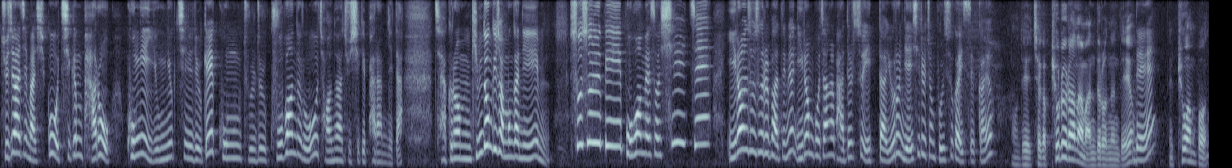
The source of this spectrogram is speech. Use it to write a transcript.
주저하지 마시고 지금 바로 026676에 0229번으로 전화 주시기 바랍니다. 자, 그럼 김동규 전문가님, 수술비 보험에서 실제 이런 수술을 받으면 이런 보장을 받을 수 있다. 이런 예시를 좀 볼 수가 있을까요? 어, 네, 제가 표를 하나 만들었는데요. 네. 네, 표 한번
